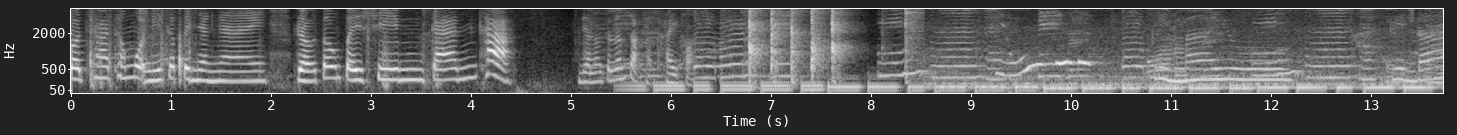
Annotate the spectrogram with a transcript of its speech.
รสชาติทั้งหมดนี้จะเป็นยังไง เราต้องไปชิมกันค่ะ เดี๋ยวเราจะเริ่มจากผัดไทยก่อนกลิ่นมาอยู่ กลิ่นได้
